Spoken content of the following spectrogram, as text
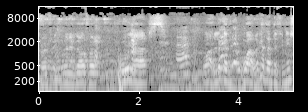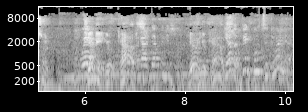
Perfect. We're gonna go for pull-ups. Huh? Wow, look at wow, look at that definition. Where? Jenny, your calves. I got a definition. Yeah, your calves. Yeah, the big boots are doing it.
